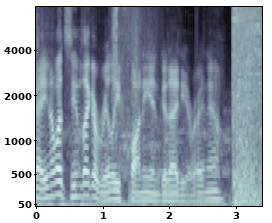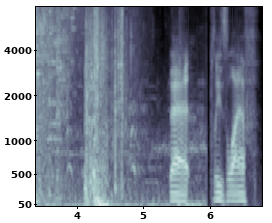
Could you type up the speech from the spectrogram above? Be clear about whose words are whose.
Speaker 1: Yeah, you know what seems like a really funny and good idea right now? That. Please laugh.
